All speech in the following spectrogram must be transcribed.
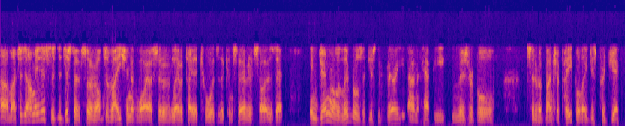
Oh, much. I mean, just a, just a sort of observation of why I sort of levitated towards the conservative side is that, in general, the liberals are just a very unhappy, miserable, sort of a bunch of people. They just project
